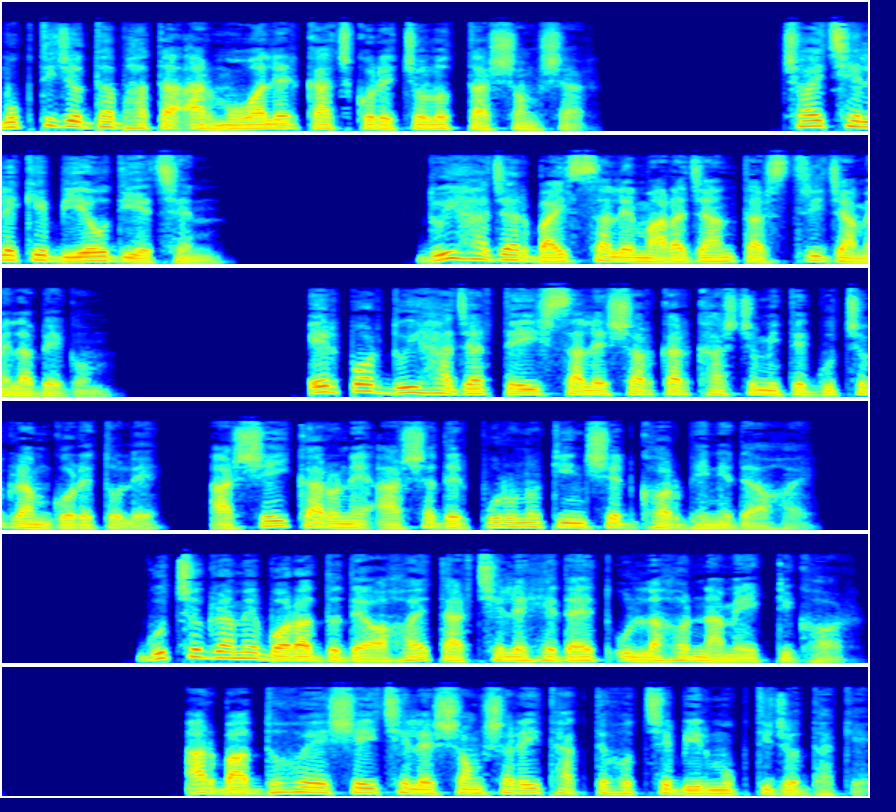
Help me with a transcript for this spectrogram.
মুক্তিযোদ্ধা ভাতা আর মোয়ালের কাজ করে চলত তার সংসার। ছয় ছেলেকে বিয়েও দিয়েছেন। দুই হাজার বাইশ সালে মারা যান তার স্ত্রী জামেলা বেগম। এরপর দুই হাজার তেইশ সালে সরকার খাসজমিতে গুচ্ছগ্রাম গড়ে তোলে। আর সেই কারণে আরশাদের পুরনো টিনশেড ঘর ভেঙে দেওয়া হয়। গুচ্ছগ্রামে বরাদ্দ দেওয়া হয় তার ছেলে হেদায়েত উল্লাহর নামে একটি ঘর। আর বাধ্য হয়ে সেই ছেলের সংসারেই থাকতে হচ্ছে বীর মুক্তিযোদ্ধাকে।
